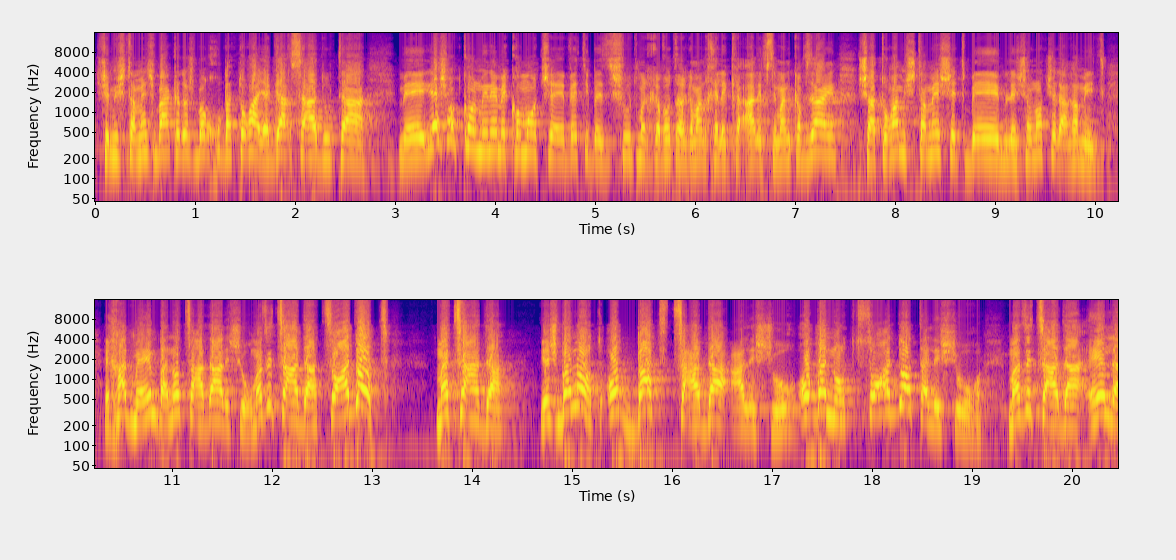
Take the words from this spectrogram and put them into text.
שמשתמש בה הקדוש ברוך הוא בתורה, יגר סעדותה. יש עוד כל מיני מקומות שהבאתי באיזשהו מרכבות רגמן חלק א' סימן כ"ז שהתורה משתמשת בלשונות של ארמית. אחד מהם בנות צעדה על אשור. מה זה צעדה? צועדות. מה צעדה? יש בנות, או בת צעדה על אשור, או בנות צועדות על אשור. מה זה צעדה? אלא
